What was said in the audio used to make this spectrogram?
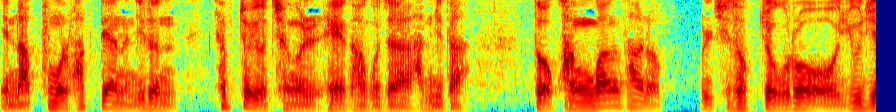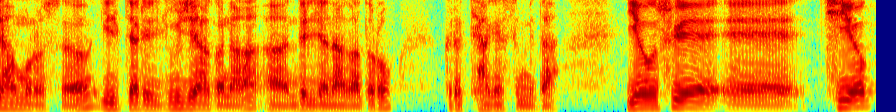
이 납품을 확대하는 이런 협조 요청을 해가고자 합니다. 또 관광 산업을 지속적으로 유지함으로써 일자리를 유지하거나 아, 늘려나가도록 그렇게 하겠습니다. 여수의 에, 지역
